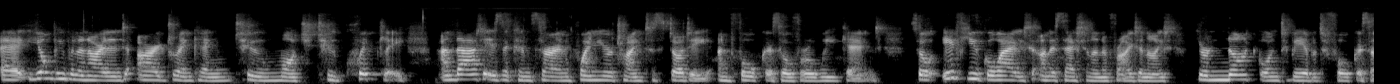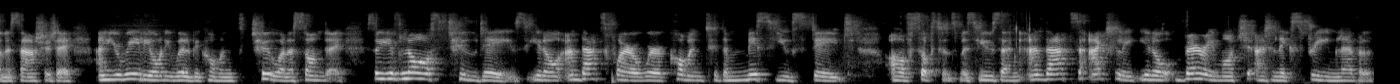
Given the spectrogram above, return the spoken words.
Uh, young people in Ireland are drinking too much too quickly, and that is a concern when you're trying to study and focus over a weekend. So if you go out on a session on a Friday night, you're not going to be able to focus on a Saturday, and you really only will be coming to on a Sunday. So you've lost two days, you know, and that's where we're coming to the misuse stage of substance misusing. And that's actually, you know, very much at an extreme level.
